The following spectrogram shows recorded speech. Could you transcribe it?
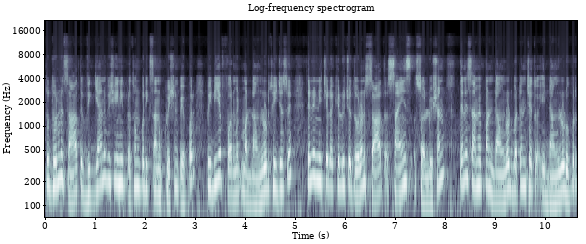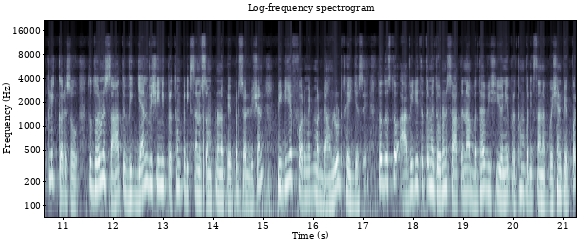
તો ધોરણ સાત વિજ્ઞાન વિષયની પ્રથમ પરીક્ષાનું ક્વેશ્ચન પેપર પીડીએફ ફોર્મેટમાં ડાઉનલોડ થઈ જશે તેની નીચે લખેલું છે ધોરણ સાત સાયન્સ સોલ્યુશન તેની સામે પણ ડાઉનલોડ બટન છે તો એ ડાઉનલોડ ઉપર ક્લિક કરશો તો ધોરણ સાત વિજ્ઞાન વિષયની પ્રથમ પરીક્ષાનું સંપૂર્ણ પેપર સોલ્યુશન પીડીએફ ફોર્મેટમાં ડાઉનલોડ થઈ જશે તો દોસ્તો આવી રીતે તમે ધોરણ સાતના બધા વિષયોની પ્રથમ પરીક્ષાના ક્વેશ્ચન પેપર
